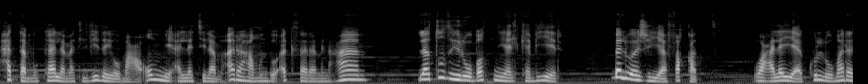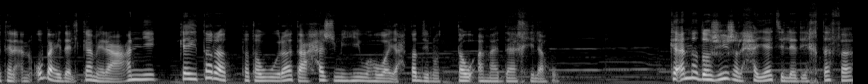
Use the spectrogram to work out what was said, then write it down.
حتى مكالمة الفيديو مع أمي التي لم أرها منذ أكثر من عام لا تظهر بطني الكبير بل وجهي فقط. وعلي كل مرة أن أبعد الكاميرا عني كي ترى تطورات حجمه وهو يحتضن التوأم داخله. كأن ضجيج الحياة الذي اختفى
